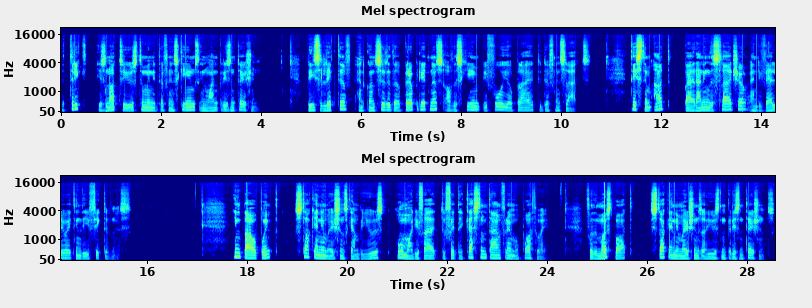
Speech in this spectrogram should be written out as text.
The trick is not to use too many different schemes in one presentation. Be selective and consider the appropriateness of the scheme before you apply it to different slides. Test them out by running the slideshow and evaluating the effectiveness. In PowerPoint, stock animations can be used or modified to fit a custom timeframe or pathway. For the most part, stock animations are used in presentations,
